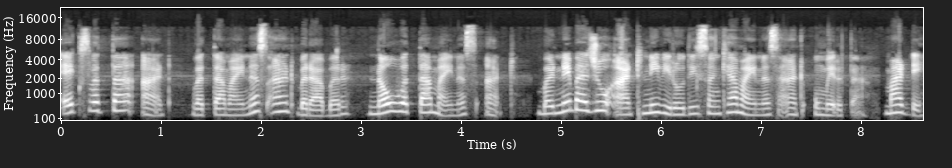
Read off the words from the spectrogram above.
એક્સ વત્તા આઠ વત્તા માઇનસ આઠ બરાબર નવ વત્તા માઇનસ આઠ. બંને બાજુ આઠની વિરોધી સંખ્યા માઇનસ આઠ ઉમેરતા. માટે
